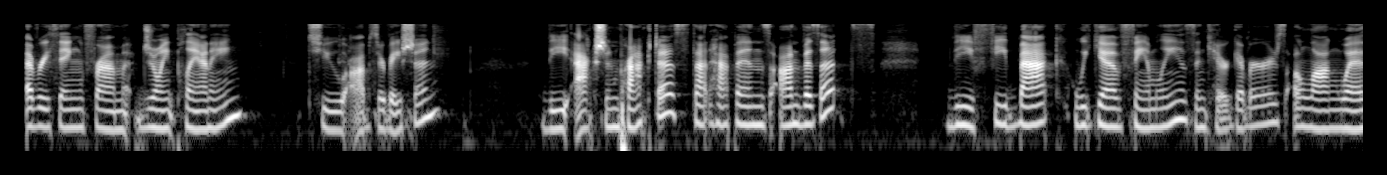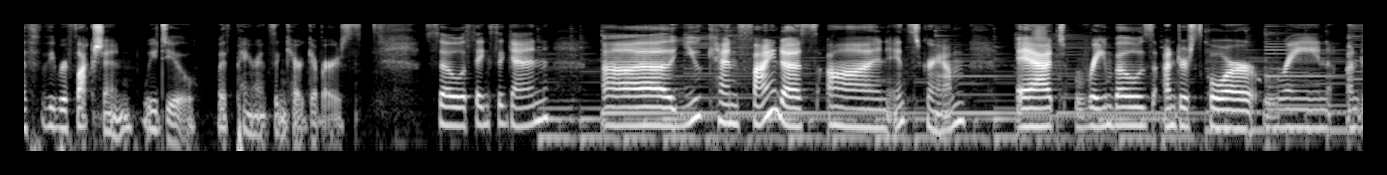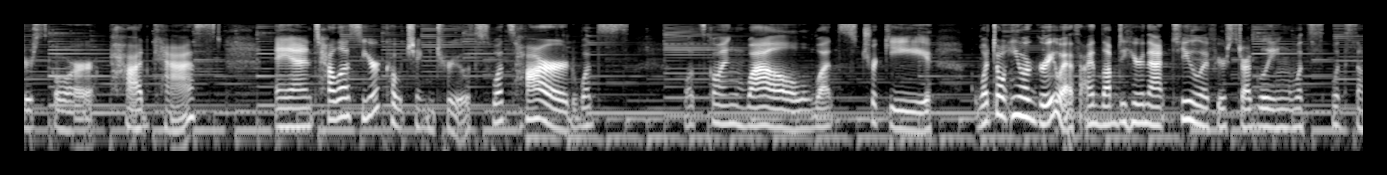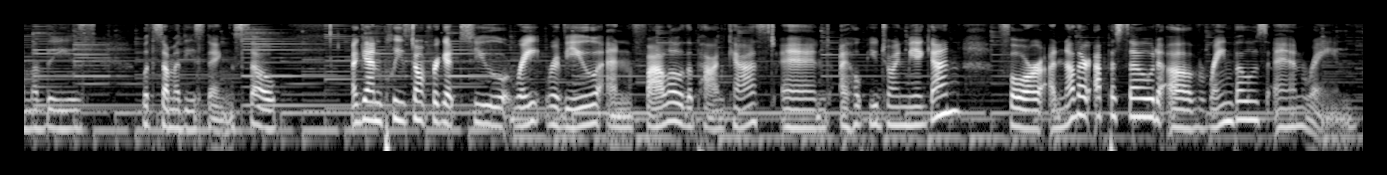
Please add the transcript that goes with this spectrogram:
everything from joint planning to observation, the action practice that happens on visits, the feedback we give families and caregivers, along with the reflection we do with parents and caregivers. So, thanks again. Uh, you can find us on Instagram at rainbows underscore rain underscore podcast and tell us your coaching truths. What's hard? What's What's going well? What's tricky? What don't you agree with? I'd love to hear that too if you're struggling with with some of these with some of these things. So again, please don't forget to rate, review and follow the podcast and I hope you join me again for another episode of Rainbows and Rain.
